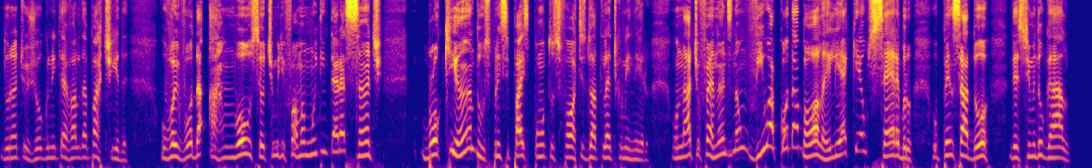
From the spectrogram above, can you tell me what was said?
durante o jogo, no intervalo da partida. O Voivoda armou o seu time de forma muito interessante bloqueando os principais pontos fortes do Atlético Mineiro. O Nátio Fernandes não viu a cor da bola, ele é que é o cérebro, o pensador desse time do Galo.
